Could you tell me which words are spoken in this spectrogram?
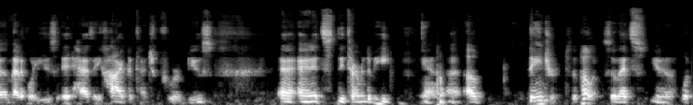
uh, medical use. It has a high potential for abuse, uh, and it's determined to be you know, uh, of danger to the public. So that's you know what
